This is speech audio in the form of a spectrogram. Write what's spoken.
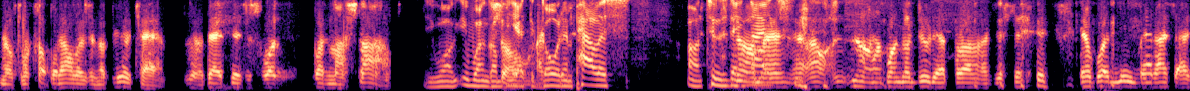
you know, for a couple of dollars in a beer tab. You know, that, that just wasn't wasn't my style. You weren't you weren't gonna so be at the Golden I, Palace on Tuesday no, nights. Man, I, no, I wasn't gonna do that, bro. I just it wasn't me, man. I, I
